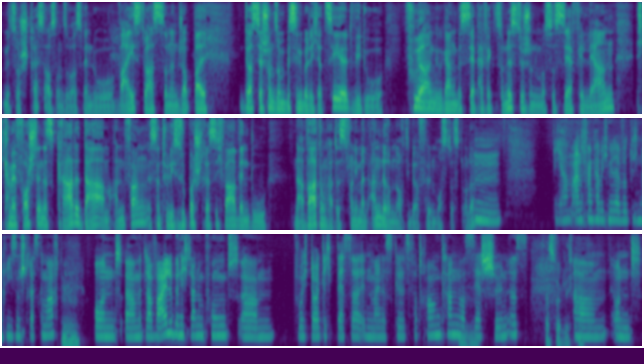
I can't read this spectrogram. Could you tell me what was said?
mit so Stress aus und sowas, wenn du weißt, du hast so einen Job, weil du hast ja schon so ein bisschen über dich erzählt, wie du früher rangegangen bist, sehr perfektionistisch und du musstest sehr viel lernen. Ich kann mir vorstellen, dass gerade da am Anfang es natürlich super stressig war, wenn du eine Erwartung hattest von jemand anderem noch, die du erfüllen musstest, oder? Mm. Ja, am Anfang habe ich mir da wirklich einen riesen Stress gemacht. Mhm. Und äh, mittlerweile bin ich dann im Punkt, ähm, wo ich deutlich besser in meine Skills vertrauen kann, was mhm. sehr schön ist. Das ist wirklich gut. Ähm, und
